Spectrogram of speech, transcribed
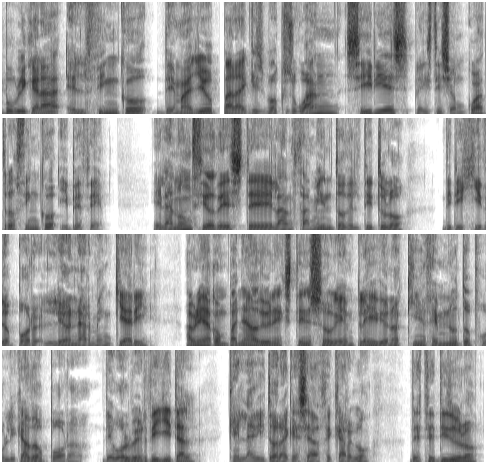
publicará el 5 de mayo para Xbox One, Series, PlayStation 4, 5 y PC. El anuncio de este lanzamiento del título dirigido por Leonard Menchiari ha venido acompañado de un extenso gameplay de unos 15 minutos publicado por Devolver Digital, que es la editora que se hace cargo de este título,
